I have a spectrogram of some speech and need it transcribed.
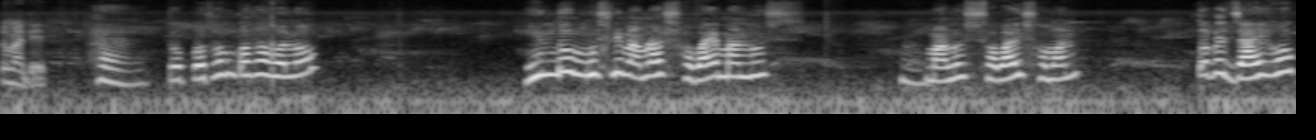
তোমাদের। হ্যাঁ তো প্রথম কথা হলো হিন্দু মুসলিম আমরা সবাই মানুষ। মানুষ সবাই সমান। তবে যাই হোক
